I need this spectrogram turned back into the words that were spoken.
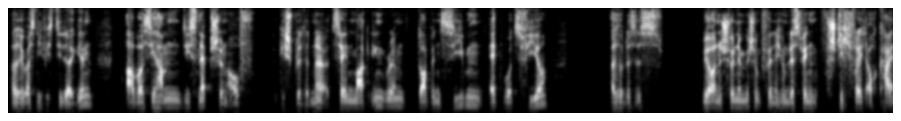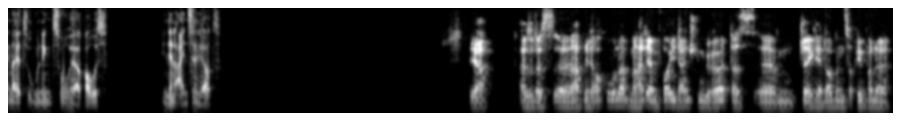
Also ich weiß nicht, wie es dir da ging, aber sie haben die Snaps schön aufgesplittet, ne? 10 Mark Ingram, Dobbins 7, Edwards 4. Also das ist ja eine schöne Mischung, finde ich. Und deswegen sticht vielleicht auch keiner jetzt unbedingt so heraus in den Einzeljahrs. Ja, also das äh, hat mich auch gewundert. Man hat ja im Vorhinein schon gehört, dass ähm, J.K. Dobbins auf jeden Fall eine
